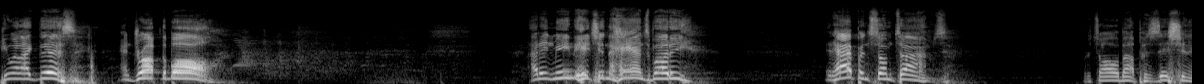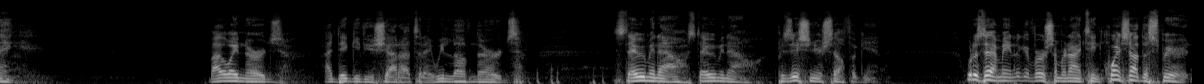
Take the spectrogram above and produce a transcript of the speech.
He went like this and dropped the ball. I didn't mean to hit you in the hands, buddy. It happens sometimes. But it's all about positioning. By the way, nerds, I did give you a shout out today. We love nerds. Stay with me now. Stay with me now. Position yourself again. What does that mean? Look at verse number 19. Quench not the spirit.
